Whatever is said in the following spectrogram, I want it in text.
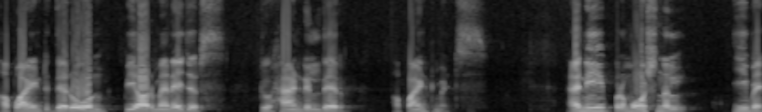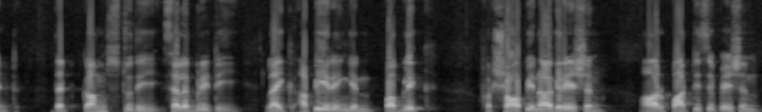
appoint their own PR managers to handle their appointments. Any promotional event that comes to the celebrity like appearing in public for shop inauguration or participation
